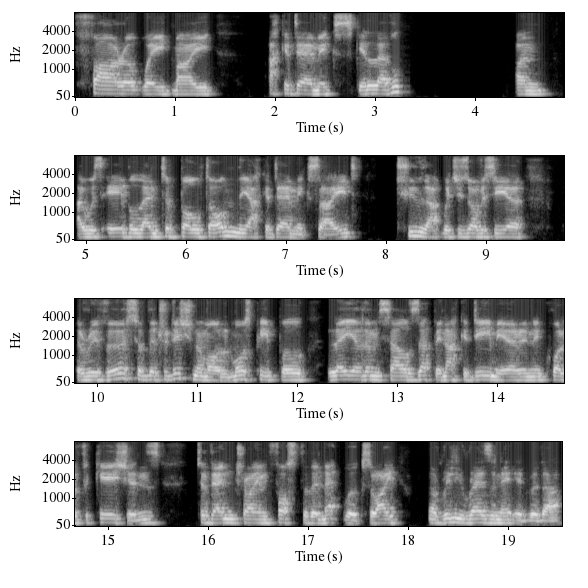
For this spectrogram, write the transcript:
far outweighed my academic skill level. And I was able then to bolt on the academic side to that, which is obviously a, the reverse of the traditional model. Most people layer themselves up in academia and in qualifications to then try and foster the network. So I, I really resonated with that.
